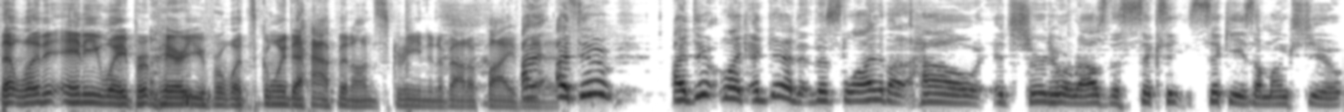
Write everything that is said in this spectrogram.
that will in any way prepare you for what's going to happen on screen in about a five I, minutes? I do. I do like again this line about how it's sure to arouse the sickies amongst you.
